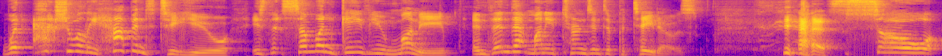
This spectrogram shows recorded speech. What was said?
what actually happened to you is that someone gave you money and then that money turns into potatoes. yes. So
